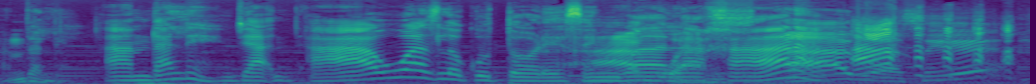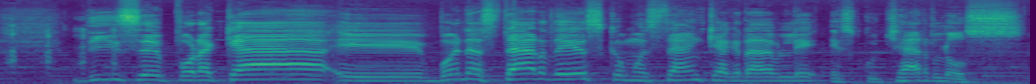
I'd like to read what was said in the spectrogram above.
Ándale. Ándale, ya, aguas locutores en Aguas, Guadalajara. Aguas, ¿eh? Dice por acá, eh, buenas tardes, ¿cómo están? Qué agradable escucharlos.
